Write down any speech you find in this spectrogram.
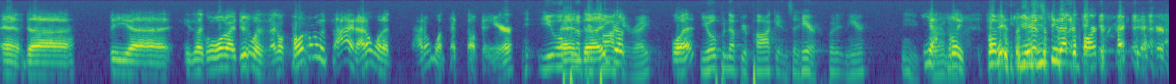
and uh, the uh, he's like, well, what do I do with it? I go, throw it over the side. I don't want to. I don't want that stuff in here. You open And, up your uh, pocket, goes- right? What? You opened up your pocket and said, "Here, put it in here." Yeah, please. Put it. You, you see that compartment right there?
